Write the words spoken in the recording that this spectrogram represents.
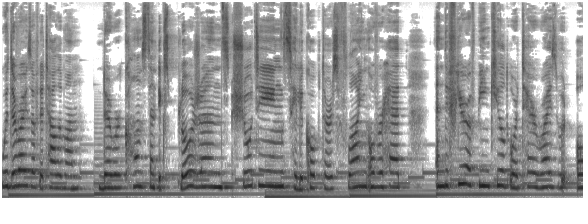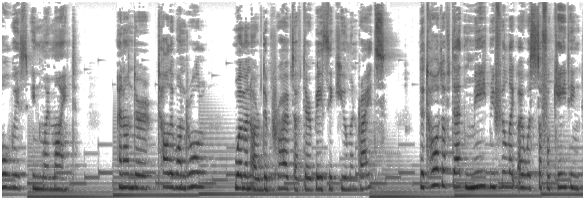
With the rise of the Taliban, there were constant explosions, shootings, helicopters flying overhead, and the fear of being killed or terrorized were always in my mind. And under Taliban rule, women are deprived of their basic human rights. The thought of that made me feel like I was suffocating,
